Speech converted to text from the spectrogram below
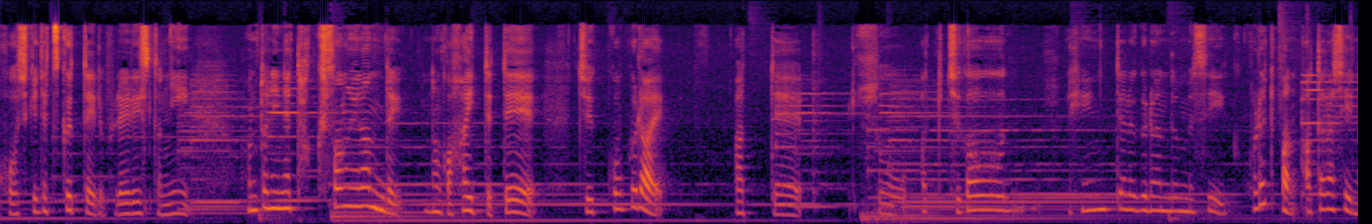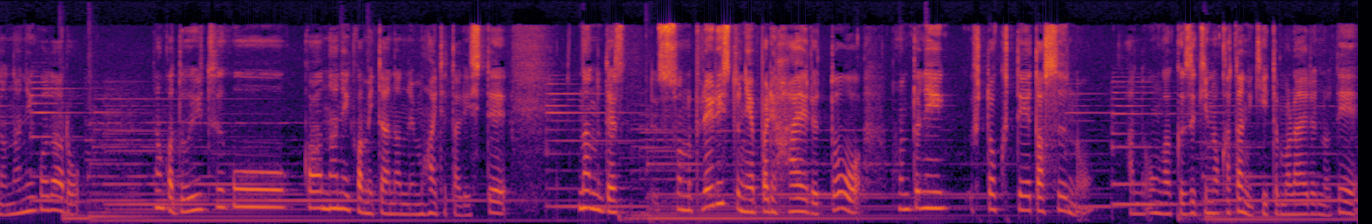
う公式で作っているプレイリストに本当にねたくさん選んでなんか入ってて10個ぐらいあってそうあと違うヒンテルグランドムシークこれとか新しいの何語だろう？なんかドイツ語か何かみたいなのにも入ってたりしてなのでそのプレイリストにやっぱり入ると本当に不特定多数のあの音楽好きの方に聴いてもらえるので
